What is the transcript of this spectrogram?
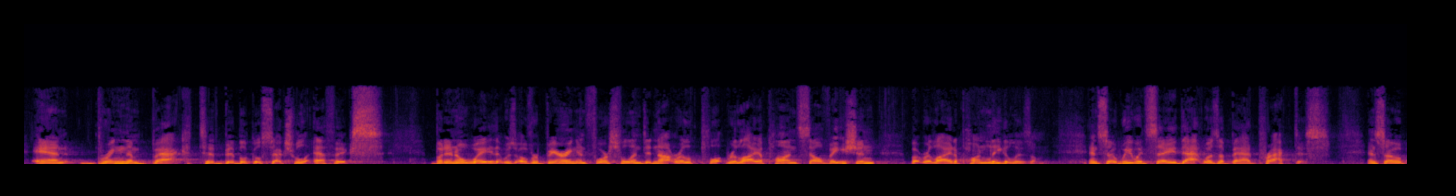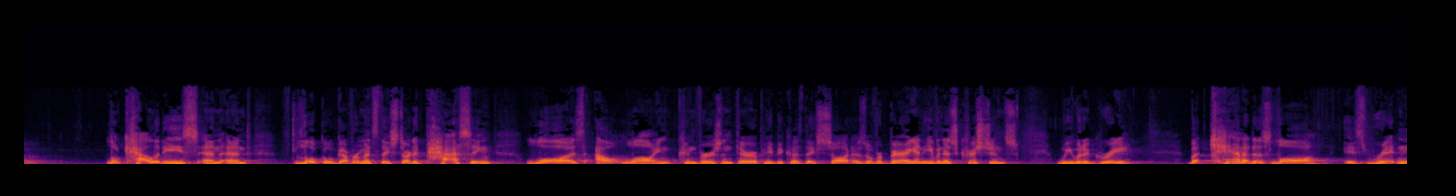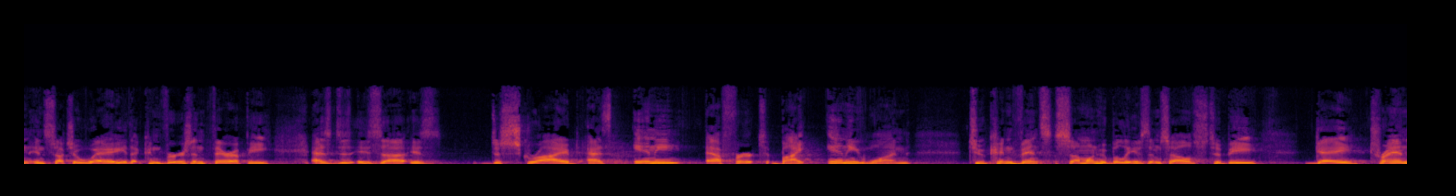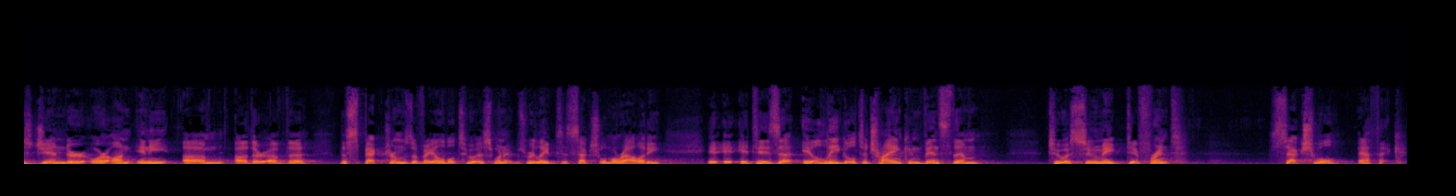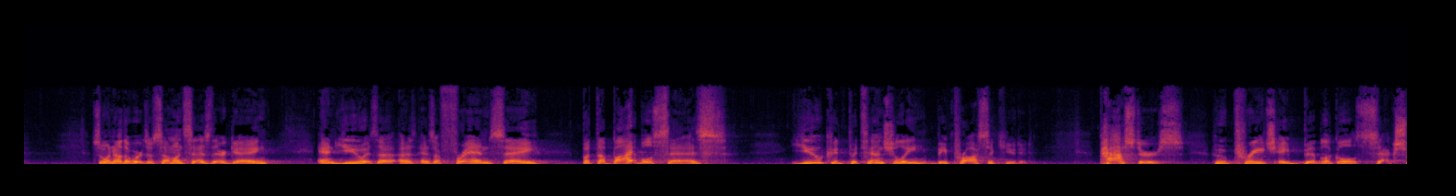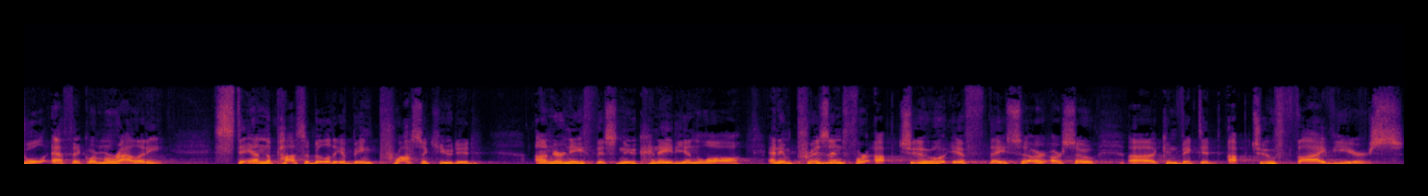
and bring them back to biblical sexual ethics but in a way that was overbearing and forceful and did not re- rely upon salvation, but relied upon legalism. And so we would say that was a bad practice. And so localities and, and local governments, they started passing laws outlawing conversion therapy because they saw it as overbearing. And even as Christians, we would agree. But Canada's law is written in such a way that conversion therapy as, is, uh, is described as any effort by anyone to convince someone who believes themselves to be gay, transgender, or on any um, other of the, the spectrums available to us when it's related to sexual morality. it, it, it is uh, illegal to try and convince them to assume a different sexual ethic. So, in other words, if someone says they're gay, and you as a, as, as a friend say, but the Bible says you could potentially be prosecuted. Pastors who preach a biblical sexual ethic or morality stand the possibility of being prosecuted underneath this new Canadian law and imprisoned for up to, if they are, so uh, convicted, up to five years.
